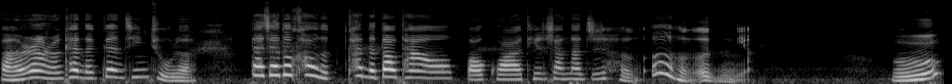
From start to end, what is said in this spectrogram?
反而让人看得更清楚了。大家都靠得看得到他哦，包括天上那只很饿很饿的鸟。嗯，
